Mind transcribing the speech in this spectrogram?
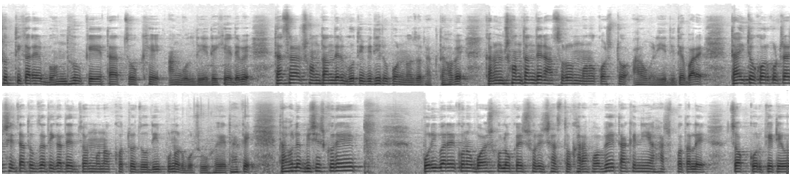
সত্যিকারের বন্ধুকে তার চোখে আঙ্গুল দিয়ে দেখিয়ে দেবে। তাছাড়া সন্তানদের গতিবিধির উপর নজর রাখতে হবে, কারণ সন্তানদের আচরণ, মনোকষ্ট আরও বাড়িয়ে দিতে পারে। তাই তো কর্কট রাশির জাতক জাতিকাদের জন্ম নক্ষত্র যদি পুনর্বসু হয়ে থাকে। তাহলে বিশেষ করে পরিবারের কোনো বয়স্ক লোকের শরীর স্বাস্থ্য খারাপ হবে, তাকে নিয়ে হাসপাতালে চক্কর কেটেও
